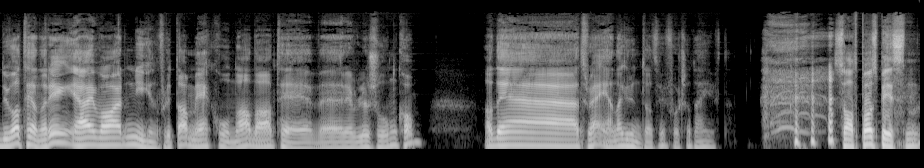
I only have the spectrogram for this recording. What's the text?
Du var tenåring, jeg var nyinnflytta med kona da TV-revolusjonen kom. Og det tror jeg er en av grunnene til at vi fortsatt er gift. Satt på spissen.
